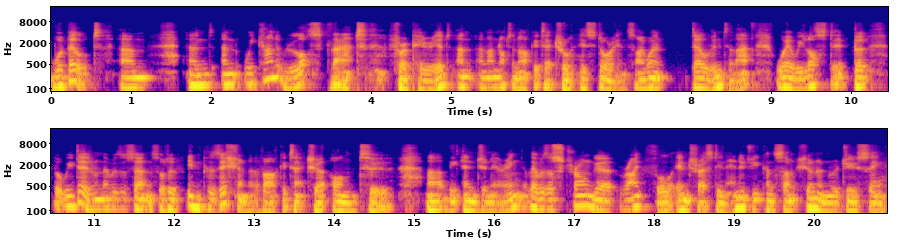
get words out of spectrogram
were built. Um, and and we kind of lost that for a period. And, and I'm not an architectural historian, so I won't delve into that where we lost it but but we did and there was a certain sort of imposition of architecture onto uh, the engineering there was a stronger rightful interest in energy consumption and reducing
